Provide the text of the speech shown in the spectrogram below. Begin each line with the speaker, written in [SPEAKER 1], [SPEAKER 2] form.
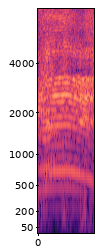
[SPEAKER 1] Olé!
